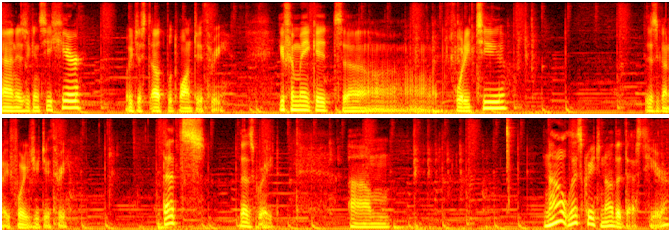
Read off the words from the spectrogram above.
And as you can see here, we just output one, two, three. If we make it uh, like 42, this is gonna be 42 to 3. That's that's great. Um, now let's create another test here.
